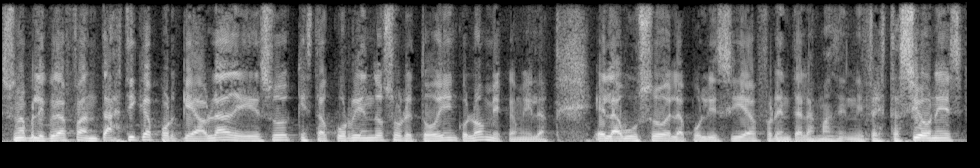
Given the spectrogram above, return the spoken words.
Es una película fantástica porque habla de eso que está ocurriendo sobre todo hoy en Colombia, Camila. El abuso de la policía frente a las manifestaciones,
